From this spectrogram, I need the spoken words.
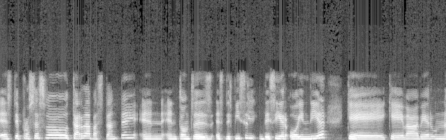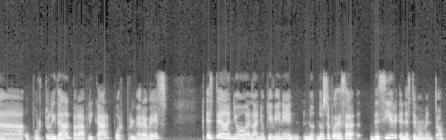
este proceso tarda bastante, en, entonces es difícil decir hoy en día que, va a haber una oportunidad para aplicar por primera vez este año, el año que viene, no, se puede decir en este momento.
